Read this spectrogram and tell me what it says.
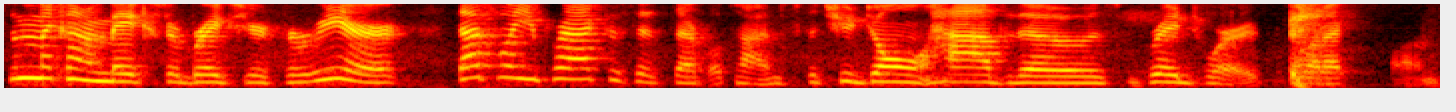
something that kind of makes or breaks your career, that's why you practice it several times, so that you don't have those bridge words, is what I call them.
